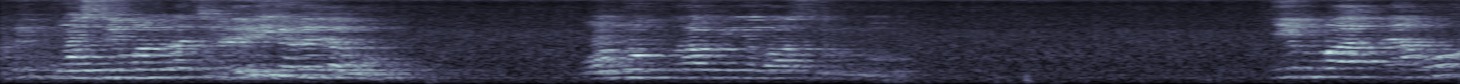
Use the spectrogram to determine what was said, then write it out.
আমি পশ্চিম বাংলা ছেড়েই চলে যাব। অন্য কোথাও গিয়ে বাস করব। কিংবা এমন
